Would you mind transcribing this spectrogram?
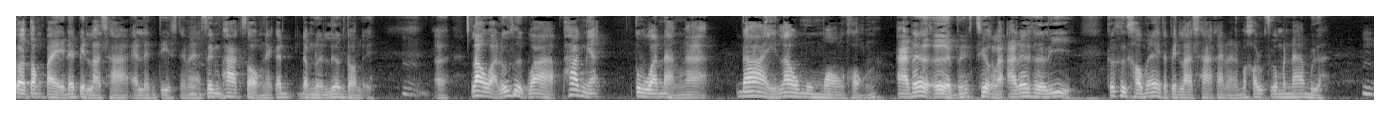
ก็ต้องไปได้เป็นราชาแอตแลนติสใช่ไหมซึ่งภาคสองเนี่ยก็ดำเนินเรื่องต่อเลยอืมเออเราอะรู้สึกว่าภาคเนี้ยตัวหนังอะได้เล่ามุมมองของอาร์เธอร์เออนึกชื่อของละอาร์เธอร์เคอร์รี่ก็คือเขาไม่ได้จะเป็นราชาขนาดนั้นเพราะเขารู้สึกว่ามันน่าเบื่ออืม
